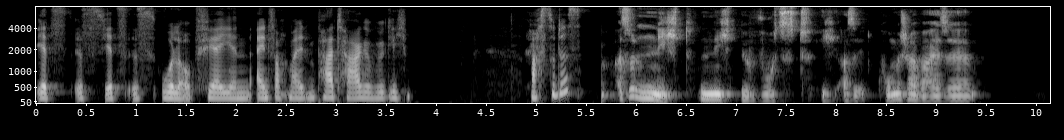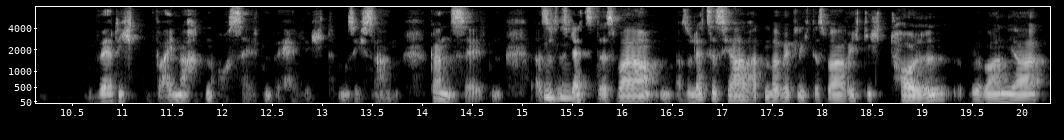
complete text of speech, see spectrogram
jetzt ist, jetzt ist Urlaub, Ferien, einfach mal ein paar Tage wirklich. Machst du das? Also nicht, nicht bewusst. Ich, also komischerweise werde ich Weihnachten auch selten behelligt, muss ich sagen. Ganz selten. Also mhm. das letzte, es war, also letztes Jahr hatten wir wirklich, das war richtig toll. Wir waren ja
